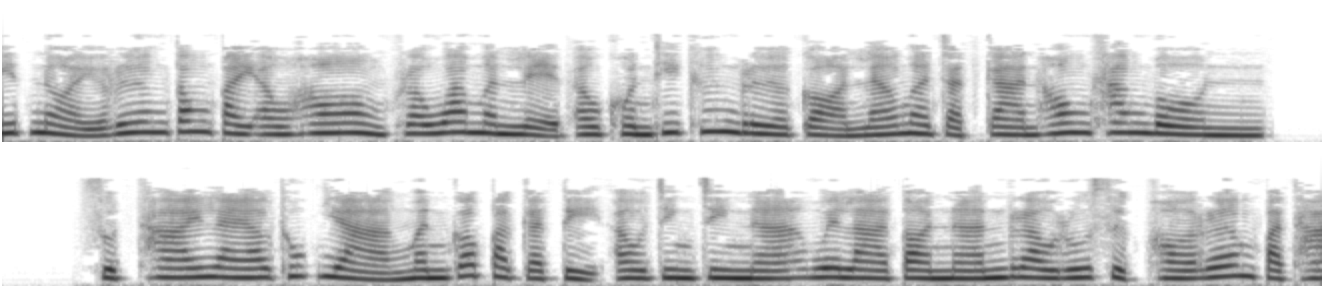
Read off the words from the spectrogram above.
นิดหน่อยเรื่องต้องไปเอาห้อง เพราะว่ามันเลทเอาคนที่ขึ้นเรือก่อนแล้วมาจัดการห้องข้างบน สุดท้ายแล้วทุกอย่างมันก็ปกติเอาจริง ๆ นะ เวลาตอนนั้นเรารู้สึกพอเริ่มปะทะ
